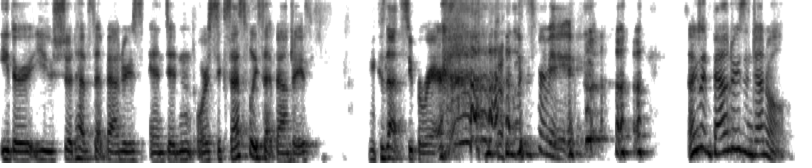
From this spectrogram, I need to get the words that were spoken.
either you should have set boundaries and didn't, or successfully set boundaries? Because that's super rare, at least for me. Actually, boundaries in general,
